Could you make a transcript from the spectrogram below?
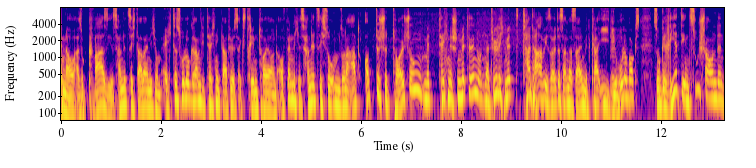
Genau, also quasi. Es handelt sich dabei nicht um echtes Hologramm. Die Technik dafür ist extrem teuer und aufwendig. Es handelt sich so um so eine Art optische Täuschung mit technischen Mitteln und natürlich mit, tada, wie sollte es anders sein, mit KI. Die Holobox suggeriert den Zuschauenden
